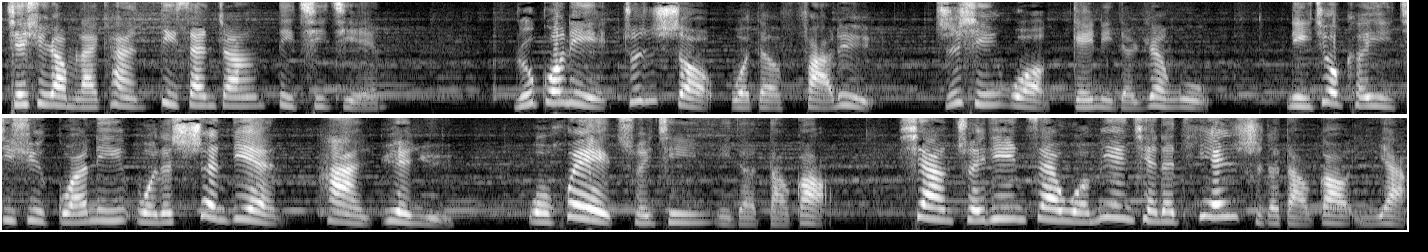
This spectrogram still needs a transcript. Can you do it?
接续，让我们来看第三章第七节：如果你遵守我的法律，执行我给你的任务，你就可以继续管理我的圣殿和院宇。我会垂听你的祷告，像垂听在我面前的天使的祷告一样。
